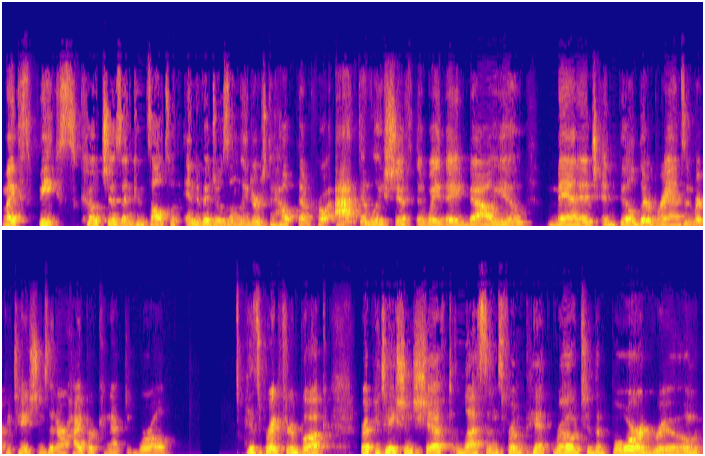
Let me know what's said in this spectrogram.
Mike speaks, coaches, and consults with individuals and leaders to help them proactively shift the way they value, manage, and build their brands and reputations in our hyper connected world. His breakthrough book, Reputation Shift Lessons from Pit Road to the Boardroom,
